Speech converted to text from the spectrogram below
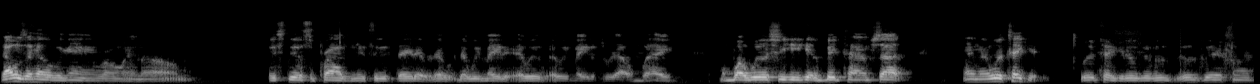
that was a hell of a game, bro, and um, it still surprises me to this day that, that, that we made it that we, that we made it through that one. But hey, my boy Will, Sheehey hit a big time shot, and man, we'll take it. We'll take it. It was, it was it was very fun.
